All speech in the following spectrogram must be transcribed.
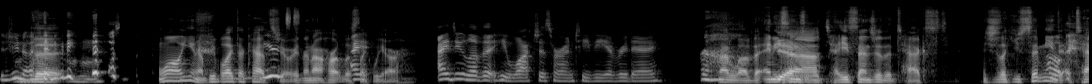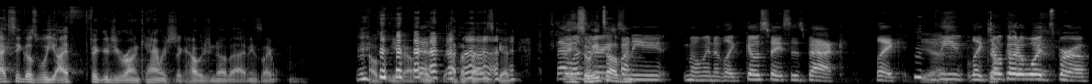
Did you know? The- Anybody Mhm. Well, you know, people like their cats, Weird Joey. They're not heartless I- like we are. I do love that he watches her on TV every day. I love that. And he sends her the he sends her the text, and she's like, "You sent me Oh. a text." He goes, "Well, you- I figured you were on camera." She's like, "How would you know that?" And he's like, I was, you know, it- I thought that was good. That Hey, was so a he very tells him- funny moment of like Ghostface is back. Like Yeah. leave like Don't- don't go to Woodsboro.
